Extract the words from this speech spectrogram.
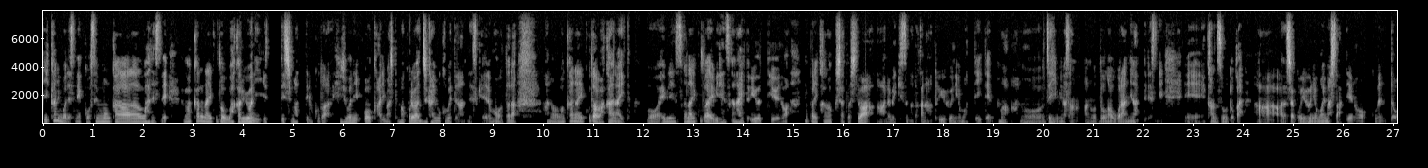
いかにもですね、こう、専門家はですね、わからないことをわかるように言ってしまっていることは非常に多くありまして、まあ、これは次回も込めてなんですけれども、ただ、あの、わからないことはわからないと。エビデンスがないことはエビデンスがないというっていうのは、やっぱり科学者としてはあるべき姿かなというふうに思っていて、まあ、あの、ぜひ皆さん、あの、動画をご覧になってですね、えー、感想とか、あ私はこういうふうに思いましたっていうのをコメント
